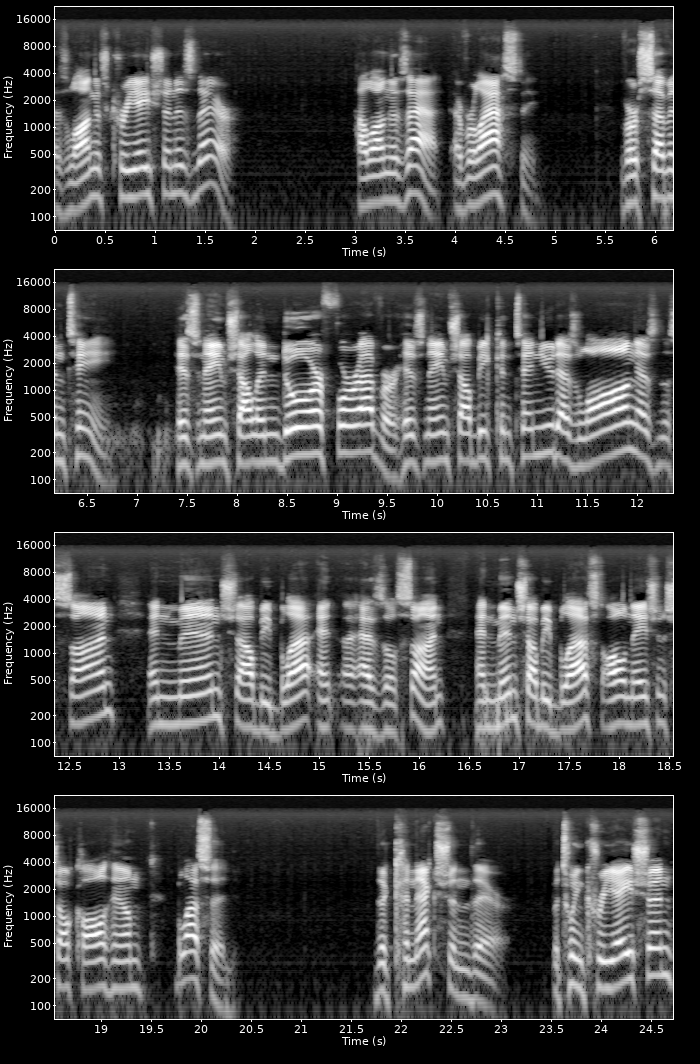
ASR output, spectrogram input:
As long as creation is there. How long is that? Everlasting. Verse 17 His name shall endure forever. His name shall be continued as long as the sun, and men shall be blessed, uh, as the son, and men shall be blessed. All nations shall call him blessed. The connection there between creation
